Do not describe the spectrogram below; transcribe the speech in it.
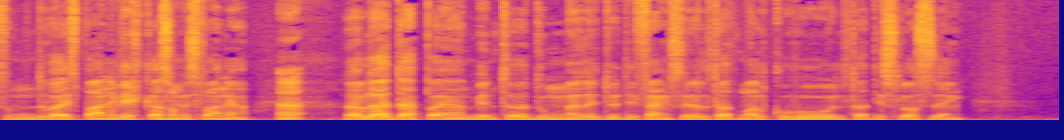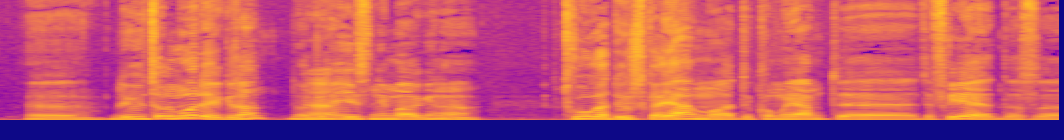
som det var i Spania. Virka som i Spania. Ja. Da ble jeg deppa igjen. Begynte å dumme litt ut i fengsel. Tatt med alkohol, tatt i slåssing. Uh, blir utålmodig, ikke sant? Du har ikke den isen i magen. Og tror at du skal hjem, og at du kommer hjem til, til frihet, og så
